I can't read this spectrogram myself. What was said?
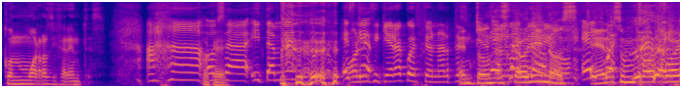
con morras diferentes. Ajá, o sea, y también. Es o que, ni siquiera cuestionarte. Entonces, si eres un fuckboy.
